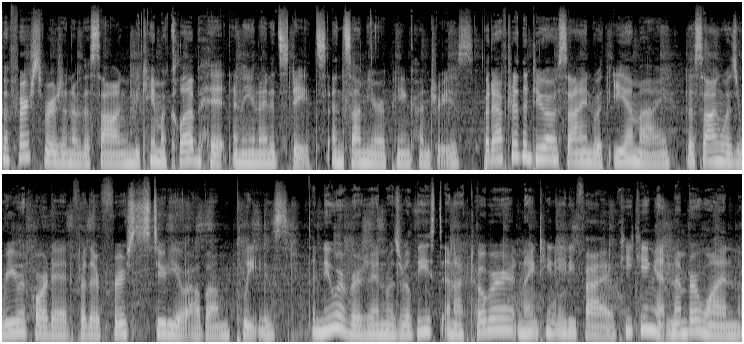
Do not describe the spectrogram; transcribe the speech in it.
The first version of the song became a club hit in the United States and some European countries. But after the duo signed with EMI, the song was re recorded for their first studio album, Please. The newer version was released in October 1985, peaking at number one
